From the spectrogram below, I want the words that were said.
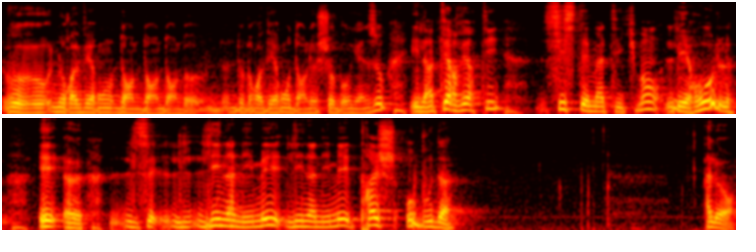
nous, reverrons dans, le, reverrons dans le Shobogenzo, il intervertit systématiquement les rôles et euh, l'inanimé, prêche au Bouddha. Alors,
